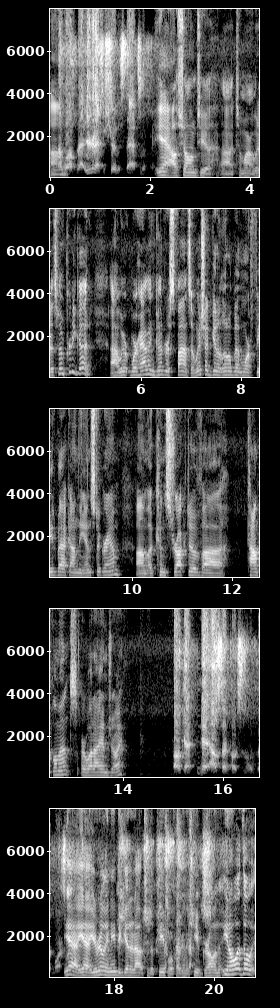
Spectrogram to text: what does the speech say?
I Um, love that. You're gonna have to share the stats with me. Yeah, I'll show them to you uh, tomorrow. But it's been pretty good. Uh, we're, we're having good response. I wish I'd get a little bit more feedback on the Instagram. Um, a constructive uh, compliments are what I enjoy. Okay, yeah, I'll start posting a little bit more. Yeah, yeah, you really need to get it out to the people if we're going to keep growing. You know what, though?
